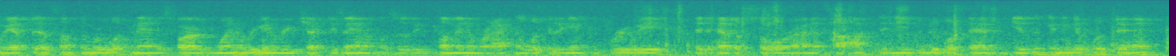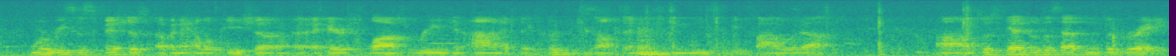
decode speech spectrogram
We have to have something we're looking at as far as when are we gonna recheck these animals? So they come in and we're not gonna look at it again for three weeks? Did it have a sore on its hock that needs to be looked at, and isn't gonna get looked at? Were we suspicious of an alopecia, a hair loss region on it that could be something and needs to be followed up? Um, so scheduled assessments are great.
